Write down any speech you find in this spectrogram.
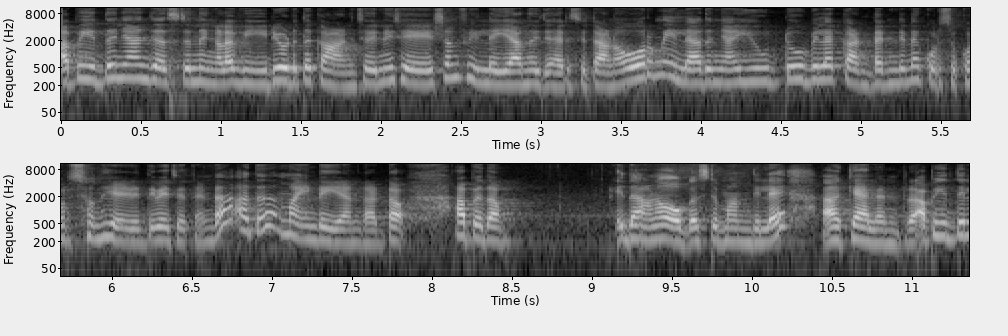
അപ്പോൾ ഇത് ഞാൻ ജസ്റ്റ് നിങ്ങളെ വീഡിയോ എടുത്ത് കാണിച്ചതിന് ശേഷം ഫില്ല് ചെയ്യാമെന്ന് വിചാരിച്ചിട്ടാണ്. ഓർമ്മയില്ലാതെ ഞാൻ യൂട്യൂബിലെ കണ്ടന്റിനെ കുറിച്ച് കുറച്ചൊന്ന് എഴുതി വെച്ചിട്ടുണ്ട്. അത് മൈൻഡ് ചെയ്യണ്ട കേട്ടോ അപ്പോൾ ഇതാ ഇതാണ് ഓഗസ്റ്റ് മന്തിലെ കാലണ്ടർ അപ്പോൾ ഇതിൽ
